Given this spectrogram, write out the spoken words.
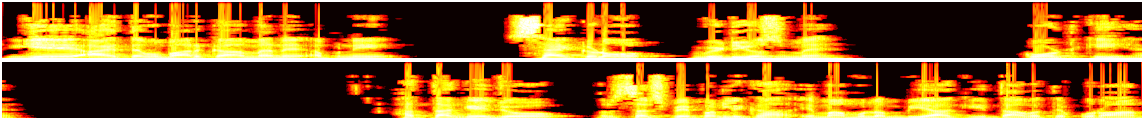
یہ آیت مبارکہ میں نے اپنی سینکڑوں ویڈیوز میں کوٹ کی ہے۔ حتیٰ کہ جو ریسرچ پیپر لکھا امام الانبیاء کی دعوت قرآن۔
